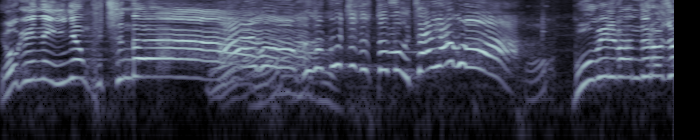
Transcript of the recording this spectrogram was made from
여기 있는 인형 붙인다. 아이고 그거 붙여서 또뭐 어쩌려고? 모빌 만들어줘.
